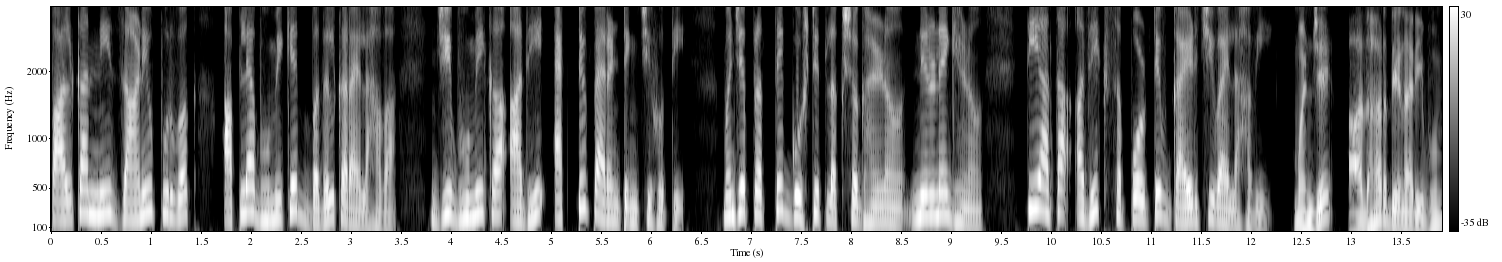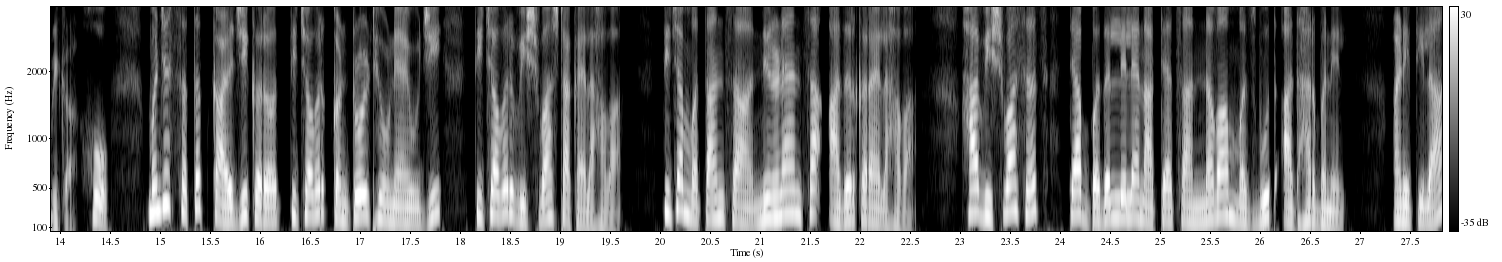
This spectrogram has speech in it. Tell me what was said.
पालकांनी जाणीवपूर्वक आपल्या भूमिकेत बदल करायला हवा जी भूमिका आधी ॲक्टिव्ह पॅरेंटिंगची होती. म्हणजे प्रत्येक गोष्टीत लक्ष घालणं निर्णय घेणं ती आता अधिक सपोर्टिव्ह गाईडची व्हायला हवी. म्हणजे आधार देणारी भूमिका. हो म्हणजे सतत काळजी करत तिच्यावर कंट्रोल ठेवण्याऐवजी तिच्यावर विश्वास टाकायला हवा. तिच्या मतांचा निर्णयांचा आदर करायला हवा. हा विश्वासच त्या बदललेल्या नात्याचा नवा मजबूत आधार बनेल. आणि तिला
